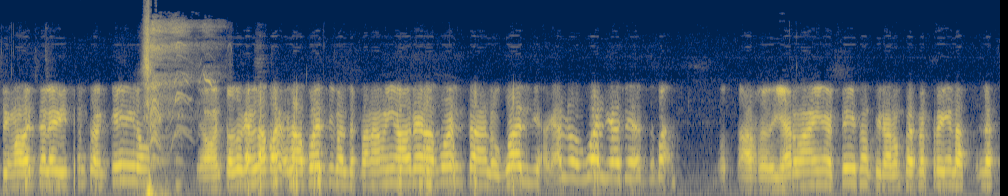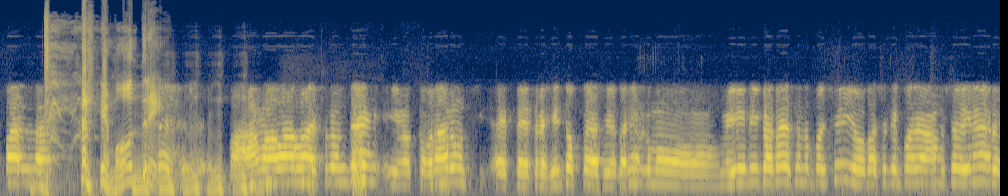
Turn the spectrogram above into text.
fuimos a ver televisión tranquilo. De momento tocan la, la puerta y cuando el pana mío abre la puerta, los guardias, los guardias, nos arrodillaron ahí en el piso, nos tiraron pepper spray en la, en la espalda. ¡De modre! Bajamos abajo al front y nos cobraron este, 300 pesos. Yo tenía como mil y pico de pesos en los bolsillos, para ese tiempo era mucho dinero.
